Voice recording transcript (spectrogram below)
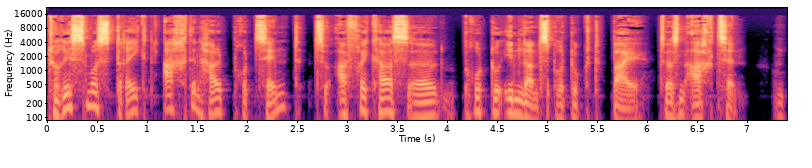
Tourismus trägt 8,5 Prozent zu Afrikas äh, Bruttoinlandsprodukt bei 2018. Und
